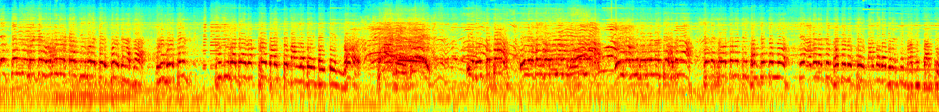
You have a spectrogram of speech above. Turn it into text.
এই কেন্দ্রীয় ব্যাংকের গভর্নর কাউন্সিল বলেছে? শুনেছেন আপনারা? উনি বলেছেন পুঁজিবাজার রক্ষার দায়িত্ব বাংলাদেশ ব্যাংকের নয়। বলতে চান? এইরকম গভর্নর আমরা না। এইরকম গভর্নর হবে না। সে দেশের অর্থনৈতিক ধ্বংসের জন্য সে একজন ভদ্রলোক ছিল, তার কথা বলেছি মানুষ ভাবছি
